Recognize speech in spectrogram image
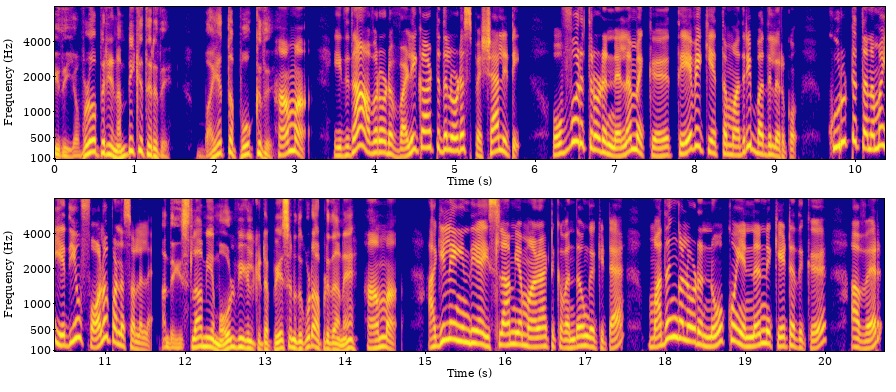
இது எவ்வளோ பெரிய நம்பிக்கை தருது. பயத்தை போக்குது. ஆமா. இதுதான் அவரோட வழிகாட்டுதலோட ஸ்பெஷாலிட்டி ஒவ்வொருத்தரோட நிலைமைக்கு தேவைக்கு ஏத்த மாதிரி பதில் இருக்கும். குருட்டுத்தனமா எதையும் ஃபாலோ பண்ண சொல்லல. அந்த இஸ்லாமிய மௌல்விகள் கிட்ட பேசுனது கூட அப்படிதானே? ஆமா. அகில இந்திய இஸ்லாமிய மாநாட்டுக்கு வந்தவங்க கிட்ட மதங்களோட நோக்கம் என்னன்னு கேட்டதுக்கு அவர்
